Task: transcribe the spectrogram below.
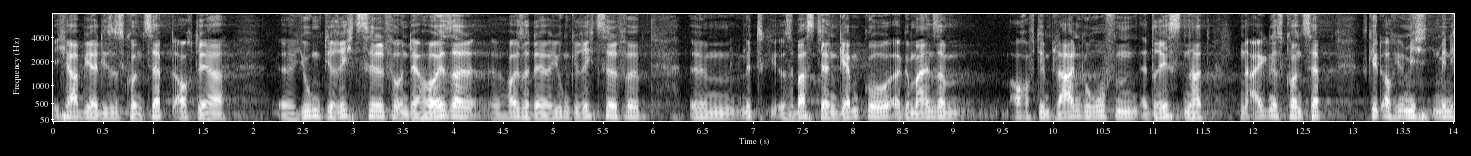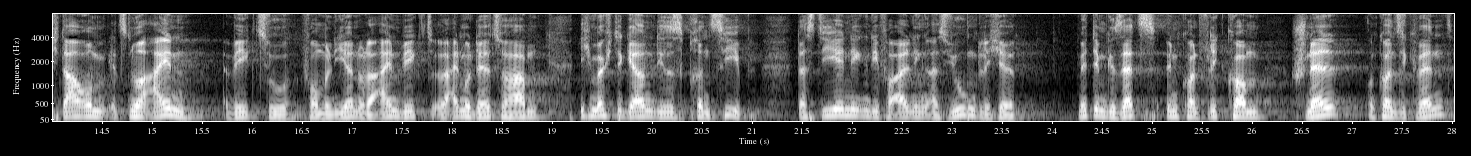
Ich habe ja dieses Konzept auch der äh, Jugendgerichtshilfe und der Häuser, äh, Häuser der Jugendgerichtshilfe mit Sebastian Gemko äh, gemeinsam auch auf den Plan gerufen. Dresden hat ein eigenes Konzept. Es geht auch mir nicht darum, jetzt nur einen Weg zu formulieren oder ein, Weg, ein Modell zu haben. Ich möchte gern dieses Prinzip, dass diejenigen, die vor allen Dingen als Jugendliche mit dem Gesetz in Konflikt kommen, schnell und konsequent äh,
